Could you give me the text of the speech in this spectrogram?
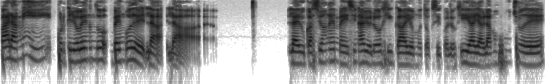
Para mí, porque yo vengo, vengo de la, la educación en medicina biológica y homotoxicología y hablamos mucho de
